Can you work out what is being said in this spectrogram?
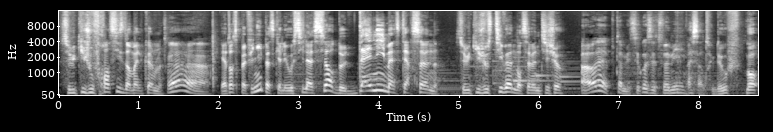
celui qui joue Francis dans Malcolm. Ah Et attends, c'est pas fini parce qu'elle est aussi la sœur de Danny Masterson, celui qui joue Steven dans 70 Show. Ah ouais, putain, mais c'est quoi cette famille? Ouais, c'est un truc de ouf. Bon,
